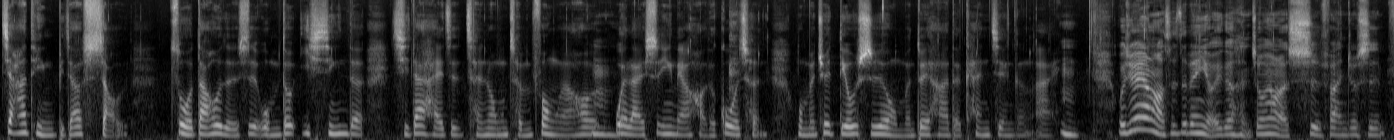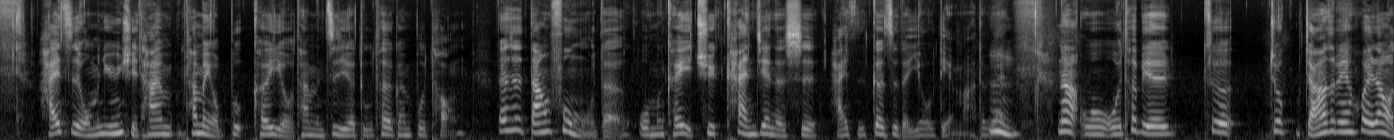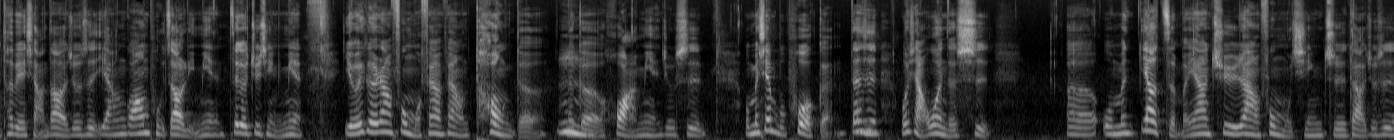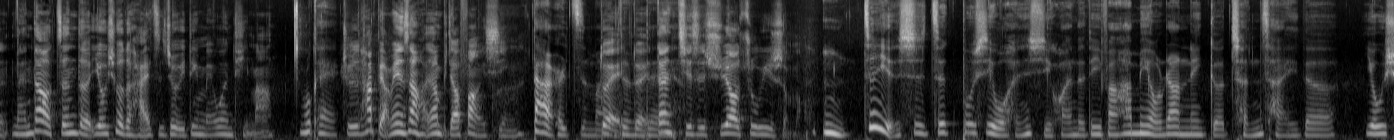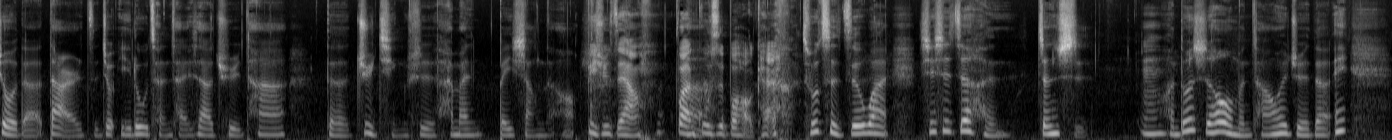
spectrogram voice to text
家庭比较少。做到，或者是我们都一心的期待孩子成龙成凤，然后未来适应良好的过程，嗯、我们却丢失了我们对他的看见跟爱。嗯，我觉得杨老师这边有一个很重要的示范，就是孩子，我们允许他他们有不可以有他们自己的独特跟不同，但是当父母的，我们可以去看见的是孩子各自的优点嘛，对不对？嗯、那我我特别这个。就讲到这边，会让我特别想到的就是《阳光普照》里面这个剧情里面有一个让父母非常非常痛的那个画面，嗯、就是我们先不破梗，但是我想问的是，嗯、呃，我们要怎么样去让父母亲知道，就是难道真的优秀的孩子就一定没问题吗？OK，就是他表面上好像比较放心，大儿子嘛，对对对，但其实需要注意什么？嗯，这也是这部戏我很喜欢的地方，他没有让那个成才的。优秀的大儿子就一路成才下去，他的剧情是还蛮悲伤的哈、哦，必须这样，不然故事不好看。嗯、除此之外，其实这很真实。嗯，很多时候我们常常会觉得，哎，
